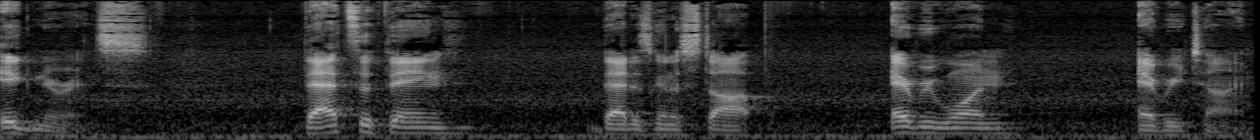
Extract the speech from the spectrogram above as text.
ignorance. That's the thing that is going to stop everyone every time.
